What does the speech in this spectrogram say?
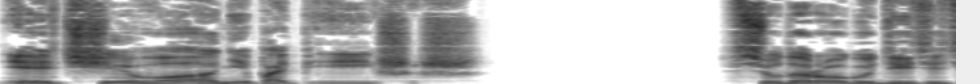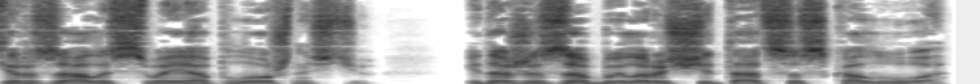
«Ничего не попишешь». Всю дорогу Дити терзалась своей оплошностью и даже забыла рассчитаться с Калуа.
